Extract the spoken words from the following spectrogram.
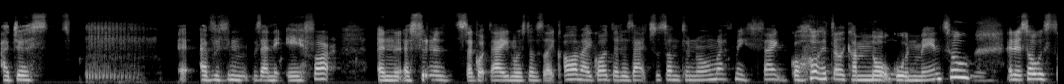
I just everything was in the effort. And as soon as I got diagnosed, I was like, "Oh my god, there is actually something wrong with me. Thank God! like I'm not going mental." And it's always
